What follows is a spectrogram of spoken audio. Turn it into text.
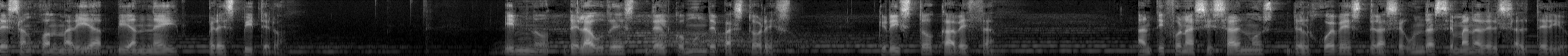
de San Juan María Vianney, presbítero. Himno de laudes del común de pastores. Cristo cabeza. Antífonas y salmos del jueves de la segunda semana del Salterio.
